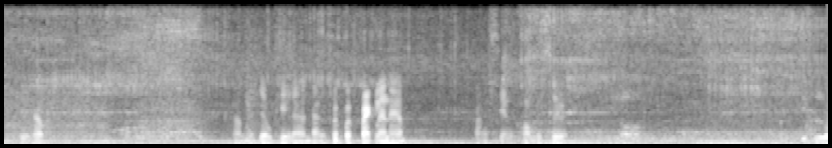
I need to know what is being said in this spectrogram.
โอเคครับทำน่าจะโอเคแล้วดังแป๊กๆแล้วนะครับ ฟังเสียงคอมเพรสเซอร์ติดโล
